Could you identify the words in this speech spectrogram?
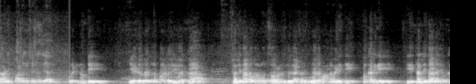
దాని ఇంపార్టెన్స్ అనేది అది. ఒకటి నుండి ఏడు రోజుల పాటు ఈ యొక్క తల్లిపాల వారోత్సవాలను విధిగా జరుపుకోవడం ఆనవాయితీ. కలిగి ఈ తల్లిపాల యొక్క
